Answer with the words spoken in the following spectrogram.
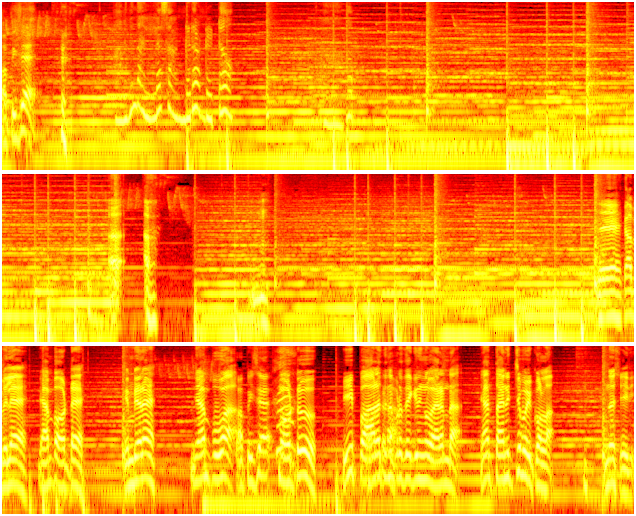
പപ്പീസേ. അവന് നല്ല സങ്കടം ഉണ്ട് കേട്ടോ. കപിലേ ഞാൻ പോട്ടെ. ഗംഭീരെ ഞാൻ പോവാ. നോട്ടു മോട്ടു ഈ പാലത്തിനപ്പുറത്തേക്ക് നിങ്ങൾ വരണ്ട. ഞാൻ തനിച്ചു പോയിക്കൊള്ളാം. എന്നാ ശരി.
